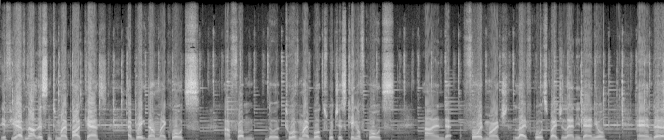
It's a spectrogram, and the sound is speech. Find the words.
if you have not listened to my podcast, I break down my quotes uh, from the two of my books, which is King of Quotes and Forward March Life Quotes by Jelani Daniel. And uh,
